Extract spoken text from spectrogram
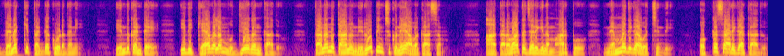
వెనక్కి తగ్గకూడదని. ఎందుకంటే ఇది కేవలం ఉద్యోగం కాదు. తనను తాను నిరూపించుకునే అవకాశం. ఆ తర్వాత జరిగిన మార్పు నెమ్మదిగా వచ్చింది. ఒక్కసారిగా కాదు.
